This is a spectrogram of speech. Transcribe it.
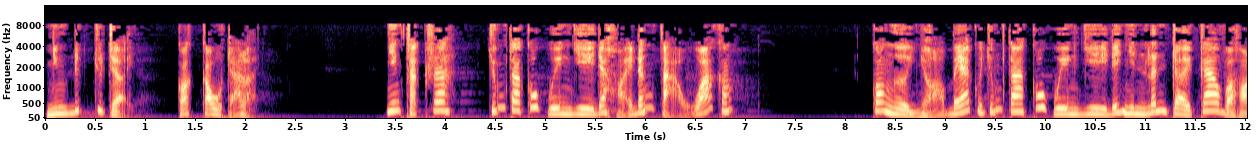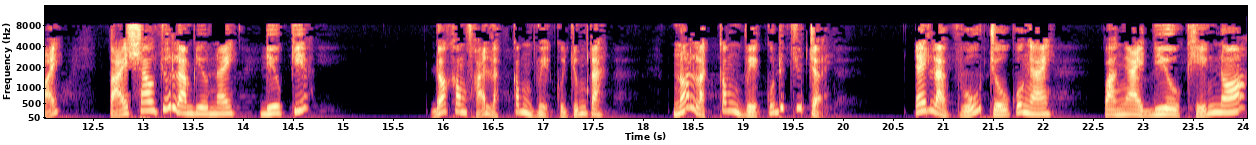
nhưng Đức Chúa Trời có câu trả lời. Nhưng thật ra, chúng ta có quyền gì để hỏi đấng tạo quá không? Con người nhỏ bé của chúng ta có quyền gì để nhìn lên trời cao và hỏi, tại sao Chúa làm điều này, điều kia? Đó không phải là công việc của chúng ta, nó là công việc của Đức Chúa Trời. Đây là vũ trụ của Ngài, và Ngài điều khiển nó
